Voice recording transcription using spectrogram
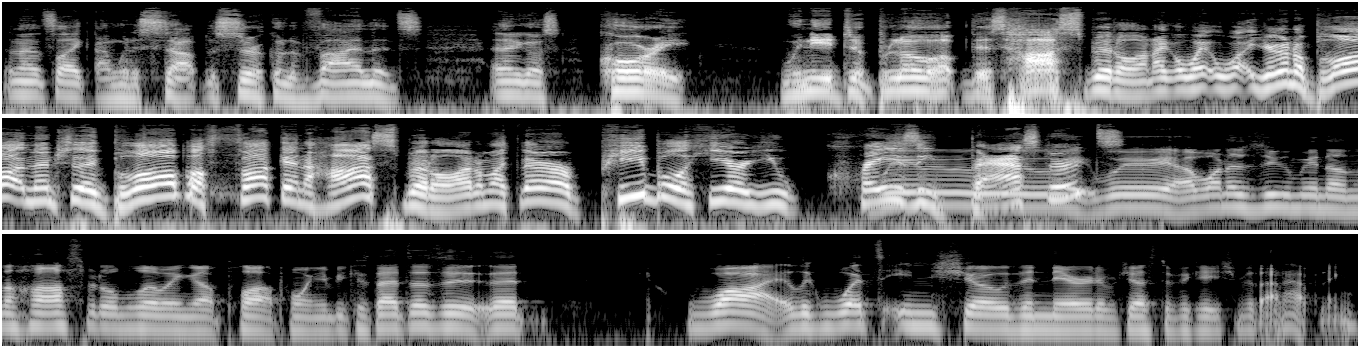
And then it's like, I'm going to stop the circle of violence. And then he goes, Kory, we need to blow up this hospital. And I go, wait, what? You're going to blow up? And then she's like, blow up a fucking hospital. And I'm like, there are people here, you crazy wait, wait, bastards. Wait, wait, wait, I want to zoom in on the hospital blowing up plot point because that does it. That why? Like, what's in show the narrative justification for that happening?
